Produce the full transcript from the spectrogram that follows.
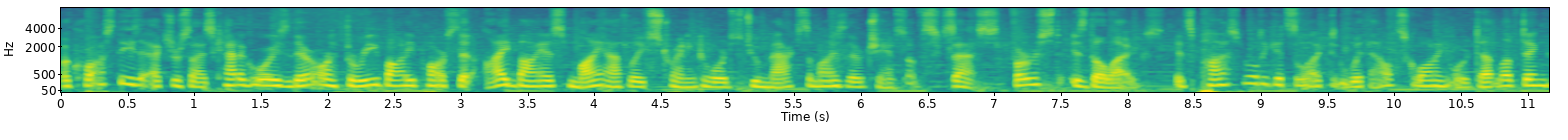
Across these exercise categories, there are three body parts that I bias my athletes training towards to maximize their chance of success. First is the legs. It's possible to get selected without squatting or deadlifting,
